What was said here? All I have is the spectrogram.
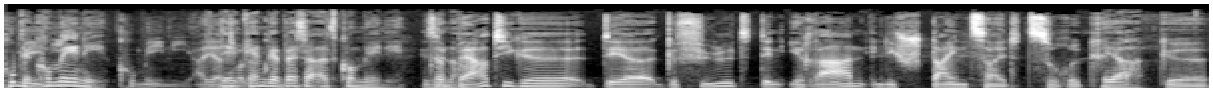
Khomeini. Der Khomeini. Khomeini. Den kennen wir besser als Khomeini. Dieser genau. Bärtige, der gefühlt den Iran in die Steinzeit zurück Ja. hat.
